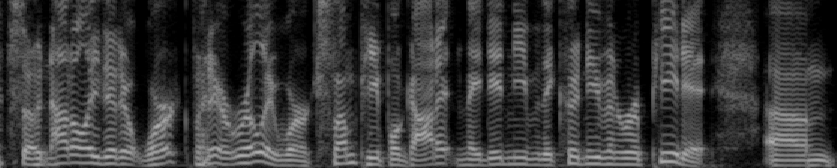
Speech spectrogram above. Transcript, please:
so not only did it work, but it really worked. Some people got it and they didn't even they couldn't even repeat it. Um,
